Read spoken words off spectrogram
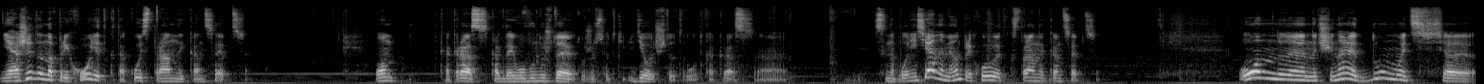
неожиданно приходит к такой странной концепции. Он как раз, когда его вынуждают уже все-таки делать что-то вот как раз э, с инопланетянами, он приходит к странной концепции. Он э, начинает думать, э,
